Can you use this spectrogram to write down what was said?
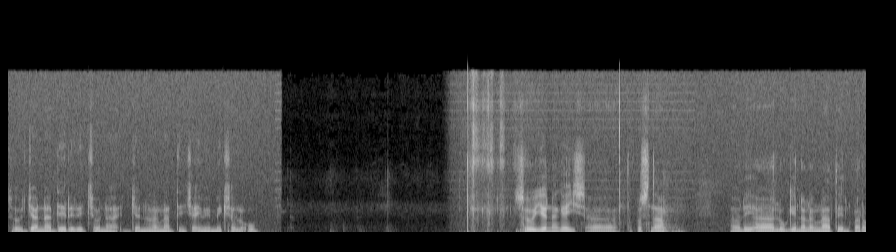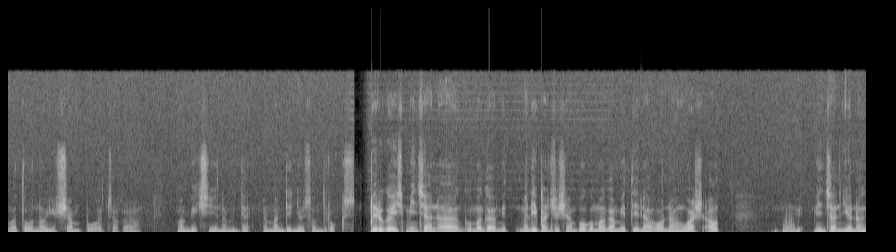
So diyan na diretso na, diyan na lang natin siya i-mix sa loob. So yan na guys, ah, tapos na. Hali, uh, lugyan na lang natin para matunaw yung shampoo at saka ma-mix yun naman, naman din yung Sondrox. Pero guys, minsan uh, gumagamit, maliban sa shampoo, gumagamit din ako ng wash out. M- minsan yun ang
